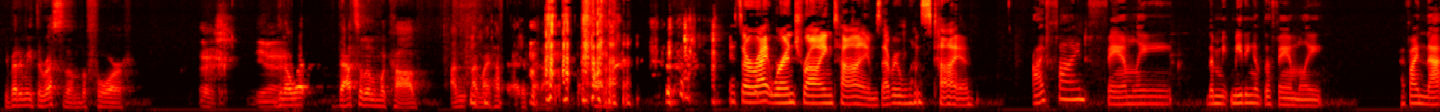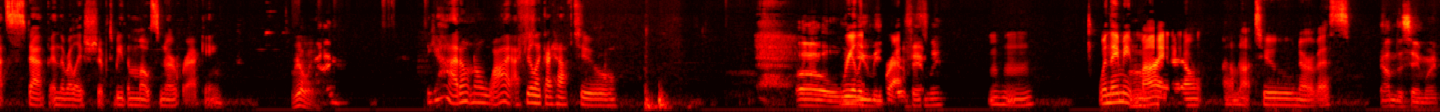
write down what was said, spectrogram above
you better meet the rest of them before. Ugh, yeah. You know what? That's a little macabre. I'm, I might have to edit that out. it's all right. We're in trying times. Everyone's dying. I find family, the meeting of the family, I find that step in the relationship to be the most nerve wracking. really? Yeah, I don't know why. I feel like I have to. oh, when really you meet their progressed. family. hmm When they meet Mm. mine, I don't. I'm not too nervous. I'm the same way.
